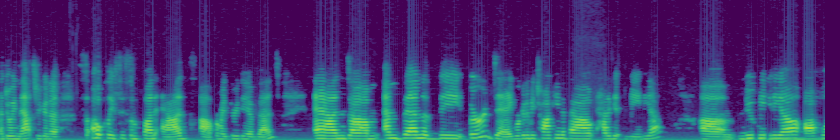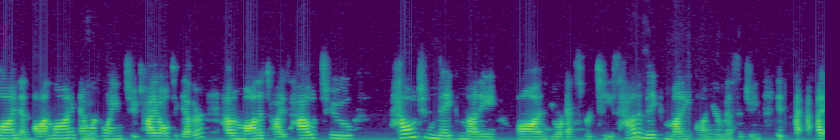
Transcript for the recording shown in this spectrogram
uh, doing that. So you're going to hopefully see some fun ads uh, for my three-day event. And um, and then the third day, we're going to be talking about how to get media, um, new media, offline and online, and Hmm. we're going to tie it all together. How to monetize, how to how to make money on your expertise, how to make money on your messaging. It, I, I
